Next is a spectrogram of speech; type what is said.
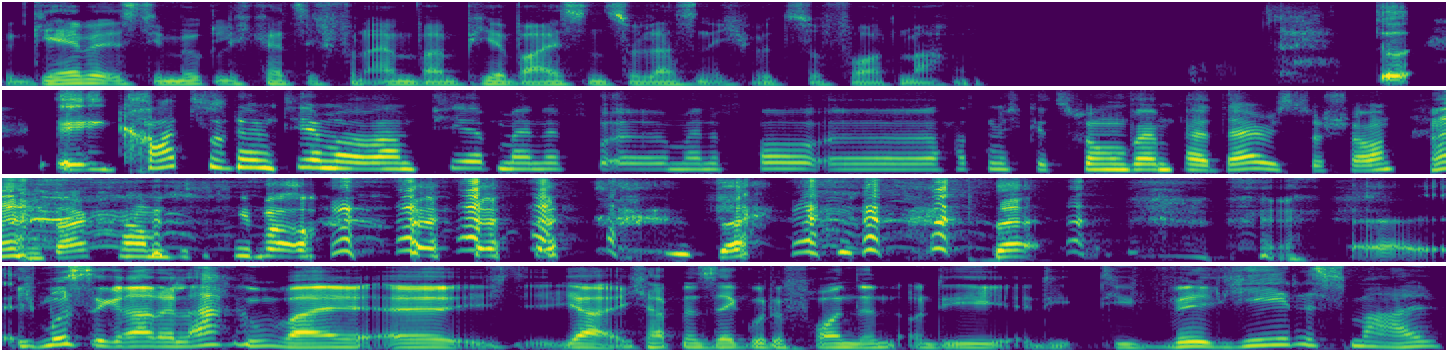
gäbe es die Möglichkeit, sich von einem Vampir beißen zu lassen, ich würde es sofort machen. äh, gerade zu dem Thema Vampir, meine, äh, meine Frau äh, hat mich gezwungen, Vampire Diaries zu schauen. Und da kam das Thema auch. da, da, Ich musste gerade lachen, weil äh, ich, ja, ich habe eine sehr gute Freundin und die, die, die will jedes Mal,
